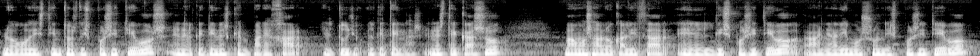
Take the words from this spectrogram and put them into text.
luego distintos dispositivos en el que tienes que emparejar el tuyo, el que tengas. En este caso vamos a localizar el dispositivo, añadimos un dispositivo,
